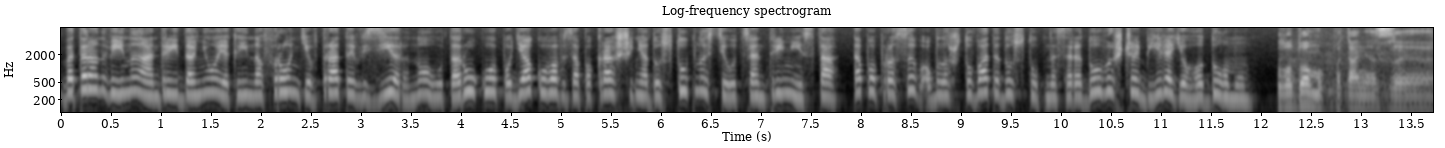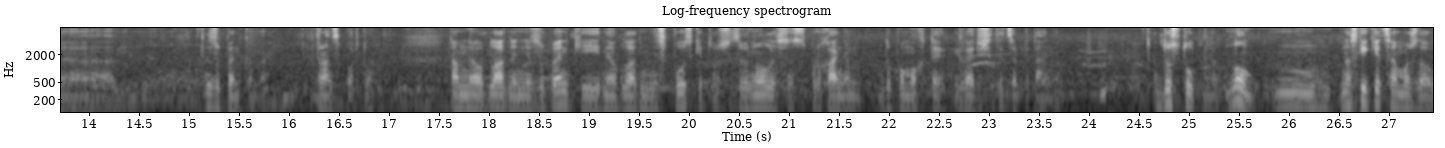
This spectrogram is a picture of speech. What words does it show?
Ветеран війни Андрій Даньо, який на фронті втратив зір, ногу та руку, подякував за покращення доступності у центрі міста та попросив облаштувати доступне середовище біля його дому. Було дому питання з е, зупинками транспорту. Там не обладнані зупинки і не обладнані спуски, тож звернулися з проханням допомогти і вирішити це питання. Доступно. Ну наскільки це можливо?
